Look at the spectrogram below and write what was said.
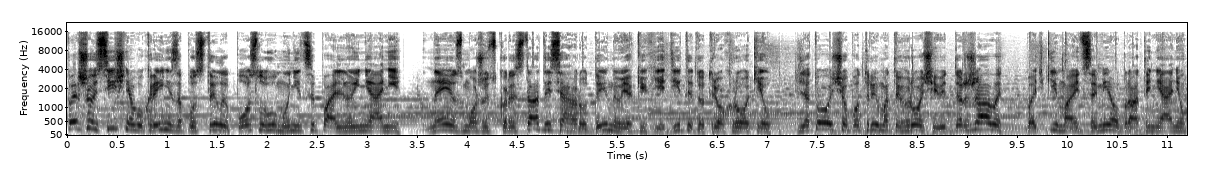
1 січня в Україні запустили послугу муніципальної няні. Нею зможуть скористатися родини, у яких є діти до трьох років. Для того, щоб отримати гроші від держави, батьки мають самі обрати няню,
